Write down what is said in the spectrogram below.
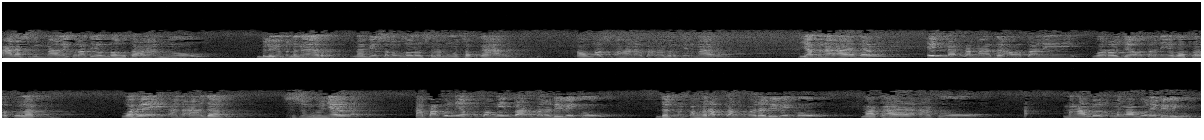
Anas bin Malik radhiyallahu taala anhu, beliau mendengar Nabi sallallahu alaihi wasallam mengucapkan, Allah Subhanahu wa taala berfirman, "Ya bani Adam, innaka ma da'awtani wa rajautani ghafartu lak." Wahai anak Adam, sesungguhnya apa pun yang engkau minta kepada diriku dan engkau harapkan kepada diriku, maka aku mengambil mengampuni dirimu.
